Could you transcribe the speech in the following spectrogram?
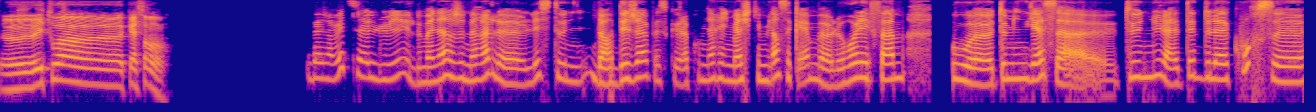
Euh, et toi, euh, Cassandre? Ben, j'ai envie de saluer de manière générale euh, l'Estonie. Alors déjà parce que la première image qui me vient c'est quand même euh, le relais femmes où euh, Tomingas a euh, tenu la tête de la course euh,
